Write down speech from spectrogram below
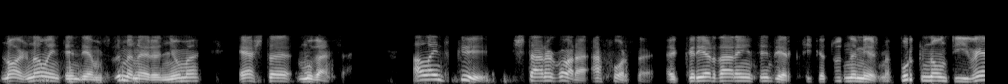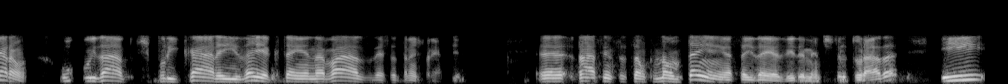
nós não entendemos de maneira nenhuma esta mudança. Além de que estar agora à força a querer dar a entender que fica tudo na mesma, porque não tiveram o cuidado de explicar a ideia que têm na base desta transferência, uh, dá a sensação que não têm essa ideia devidamente estruturada e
